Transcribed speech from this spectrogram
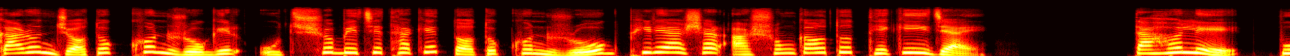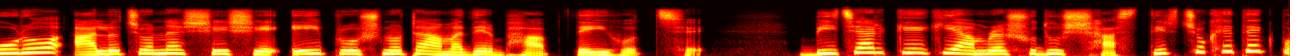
কারণ যতক্ষণ রোগের উৎস বেঁচে থাকে, ততক্ষণ রোগ ফিরে আসার আশঙ্কাও তো থেকেই যায়। তাহলে পুরো আলোচনা শেষে এই প্রশ্নটা আমাদের ভাবতেই হচ্ছে। বিচারকে কি আমরা শুধু শাস্তির চোখে দেখব,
